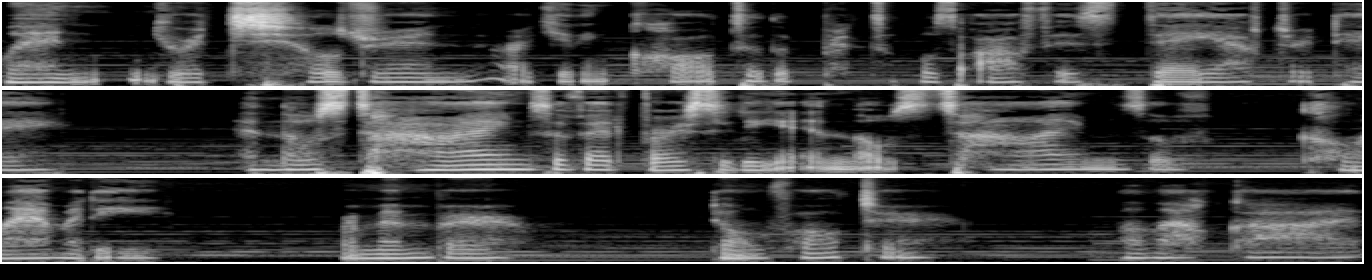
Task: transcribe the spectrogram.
when your children are getting called to the principal's office day after day. In those times of adversity, in those times of calamity, remember, don't falter. Allow God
